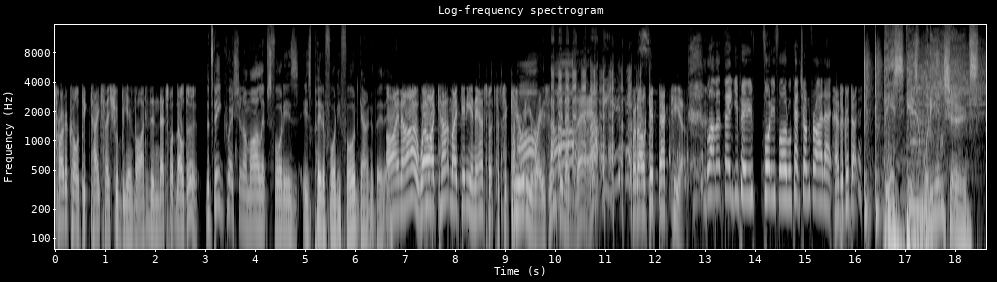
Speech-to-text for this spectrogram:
protocol dictates they should be invited, and that's what they'll do. The big question on my lips, 40, is is Peter 40 Ford going to be there? I know. Well, I can't make any announcement for security reasons in advance, but I'll get back to you. Love it. Thank you, Peter Forty Ford. We'll catch you on Friday. Have a good day. This is Woody and Tubes.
